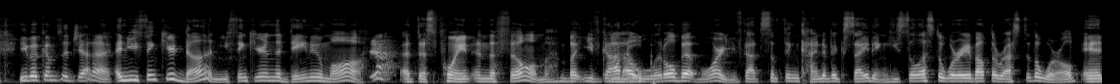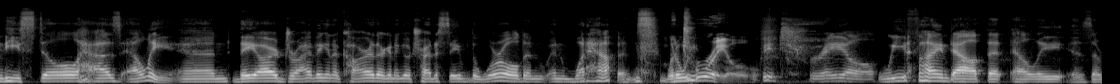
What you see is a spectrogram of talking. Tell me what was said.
he becomes a Jedi, and you think you're done. You think you're in the denouement Yeah. at this point in the film, but you've got Nope. a little bit more. You've got something kind of exciting. He still has to worry about the rest of the world, and he still has Ellie, and they are driving in a car. They're gonna go try to save the world, and and what happens? What do we? Betrayal. Betrayal. We find out that Ellie is a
